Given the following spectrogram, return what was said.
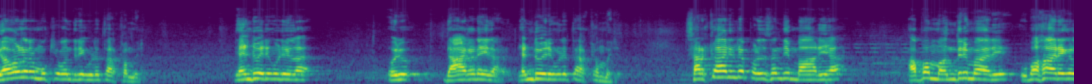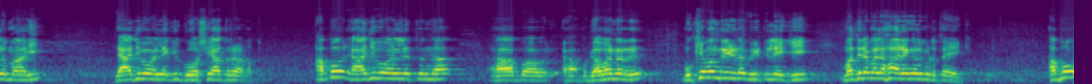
ഗവർണർ മുഖ്യമന്ത്രിയും കൂടി തർക്കം വരും. രണ്ടുപേരും കൂടിയുള്ള ഒരു ധാരണയിലാണ്. രണ്ടുപേരും കൂടി തർക്കം വരും. സർക്കാരിന്റെ പ്രതിസന്ധി മാറിയ അപ്പം മന്ത്രിമാർ ഉപഹാരങ്ങളുമായി രാജ്ഭവനിലേക്ക് ഘോഷയാത്ര നടത്തും. അപ്പോൾ രാജ്ഭവനിലെത്തുന്ന ഗവർണർ മുഖ്യമന്ത്രിയുടെ വീട്ടിലേക്ക് മധുരപലഹാരങ്ങൾ കൊടുത്തയക്കും. അപ്പോൾ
